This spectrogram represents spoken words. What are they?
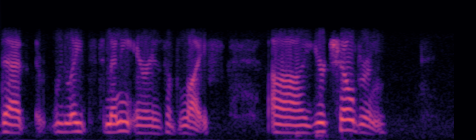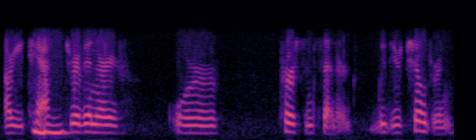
that relates to many areas of life. Uh, your children, are you task driven mm-hmm. or, or person centered with your children,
